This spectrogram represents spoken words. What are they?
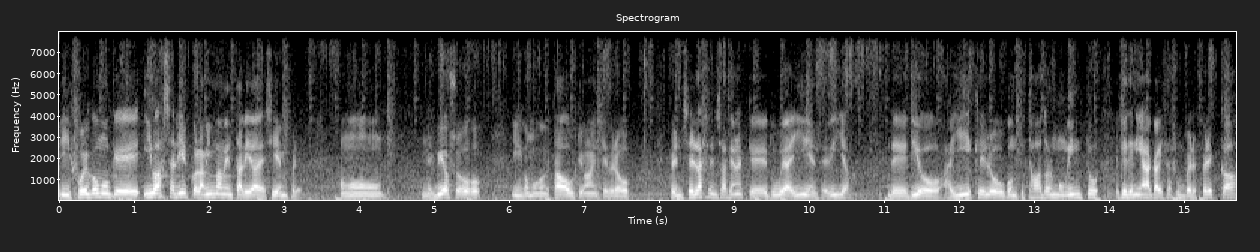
y fue como que iba a salir con la misma mentalidad de siempre, como nervioso y como estaba últimamente, pero pensé en las sensaciones que tuve allí en Sevilla, de tío, allí es que lo contestaba todo el momento, es que tenía la cabeza súper fresca.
